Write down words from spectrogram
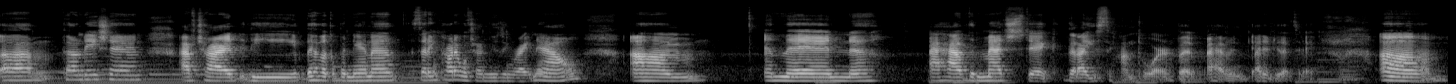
um, foundation. I've tried the, they have like a banana setting powder, which I'm using right now. Um, and then I have the matchstick that I used to contour, but I haven't, I didn't do that today. Um,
